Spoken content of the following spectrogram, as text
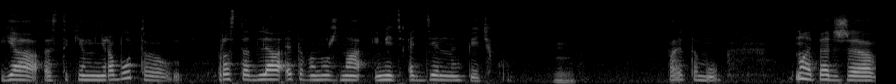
я э, с таким не работаю. Просто для этого нужно иметь отдельную печку. М. Поэтому, ну, опять же,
